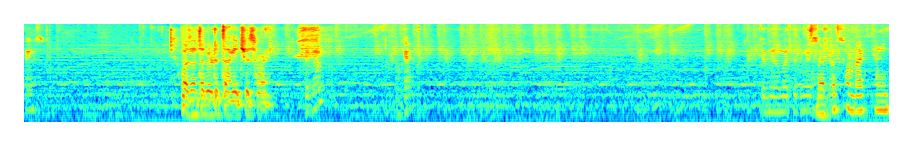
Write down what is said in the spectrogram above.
Thanks. Wasn't able to target you, sorry. Signal? Give more to the musicians. from max range.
